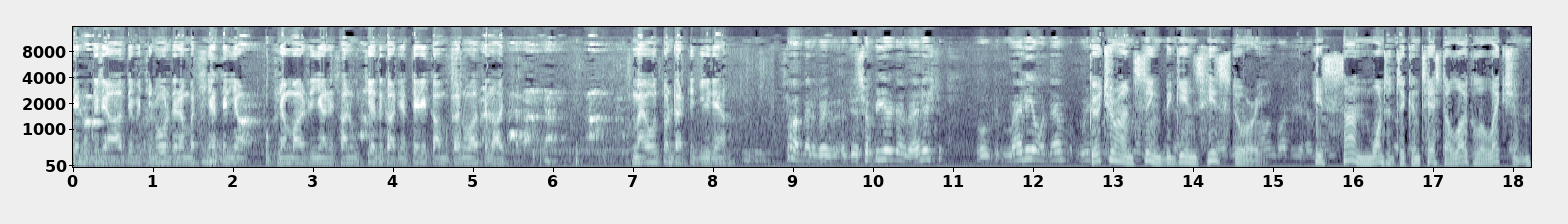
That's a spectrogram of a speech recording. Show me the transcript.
ਤੈਨੂੰ ਦਰਿਆ ਦੇ ਵਿੱਚ ਰੋਜ਼ ਦਿਨ ਮੱਛੀਆਂ ਤੇਰੀਆਂ ਭੁੱਖੀਆਂ ਮਾਰ ਰਹੀਆਂ ਨੇ ਸਾਨੂੰ ਉੱਚੇ ਅਧਿਕਾਰੀਆਂ ਤੇਰੇ ਕੰਮ ਕਰਨ ਵਾਸਤੇ ਲਾਜ ਮੈਂ ਉਹ ਤੋਂ ਡਰ ਕੇ ਜੀ ਰਿਹਾ Some have been disappeared and Gurcharan Singh begins his story. His son wanted to contest a local election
